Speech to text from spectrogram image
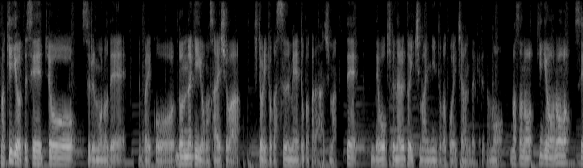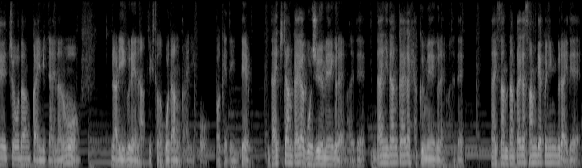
まあ、企業って成長するもので、やっぱりこう、どんな企業も最初は1人とか数名とかから始まって、で、大きくなると1万人とか超えちゃうんだけれども、まあ、その企業の成長段階みたいなのを、ラリー・グレーナーっていう人が5段階にこう分けていて、第1段階が50名ぐらいまでで、第2段階が100名ぐらいまでで、第3段階が300人ぐらいで、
